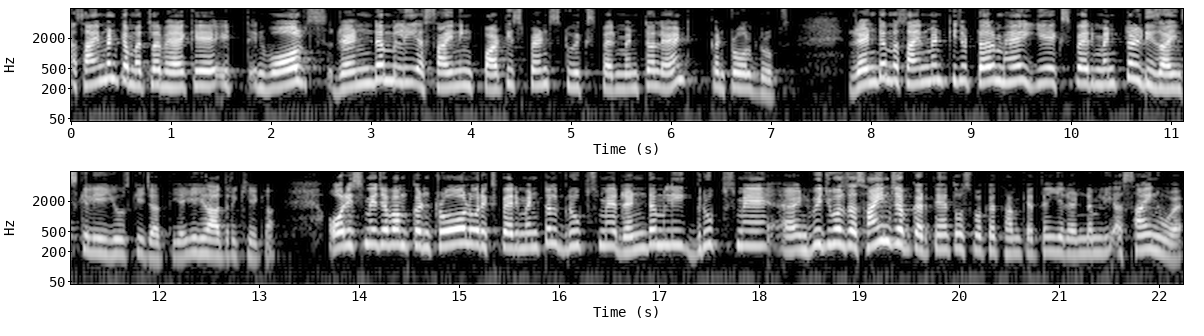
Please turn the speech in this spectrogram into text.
असाइनमेंट का मतलब है कि it involves randomly assigning participants to experimental and control groups random assignment की जो टर्म है ये एक्सपेरिमेंटल डिज़ाइंस के लिए यूज़ की जाती है ये याद रखिएगा। और इसमें जब हम कंट्रोल और एक्सपेरिमेंटल ग्रुप्स में रैंडमली ग्रुप्स में इंडिविजुअल्स uh, असाइन जब करते हैं तो उस वक्त हम कहते हैं ये रैंडमली असाइन हुआ है।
